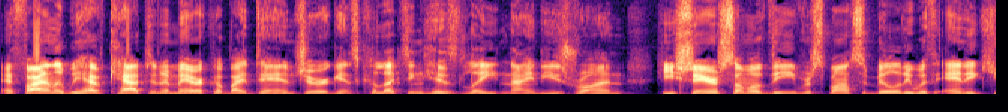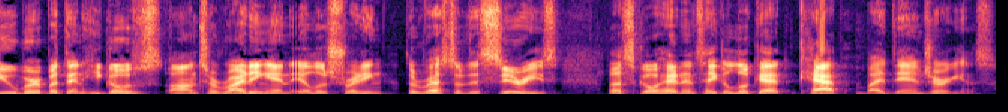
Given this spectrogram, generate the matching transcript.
And finally, we have Captain America by Dan Jurgens collecting his late 90s run. He shares some of the responsibility with Andy Kubert, but then he goes on to writing and illustrating the rest of this series. Let's go ahead and take a look at Cap by Dan Jurgens.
